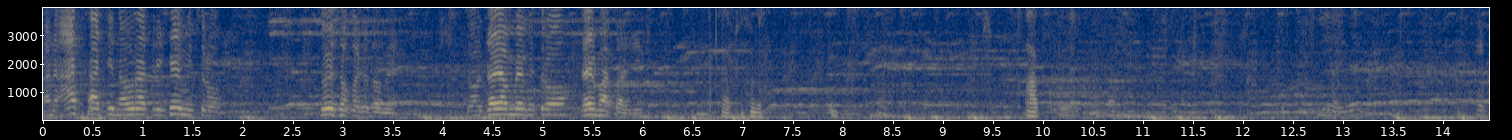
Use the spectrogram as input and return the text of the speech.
અને આ જ સાચી નવરાત્રિ છે મિત્રો. જોઈ શકો છો તમે. તો જય અંબે મિત્રો જય માતાજી. બસ,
